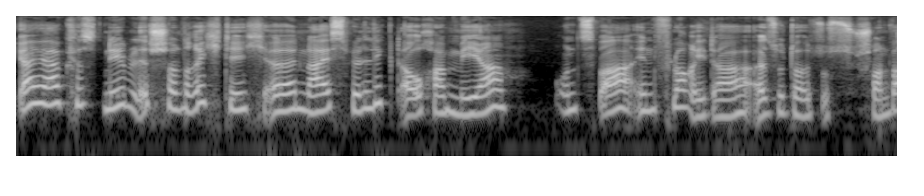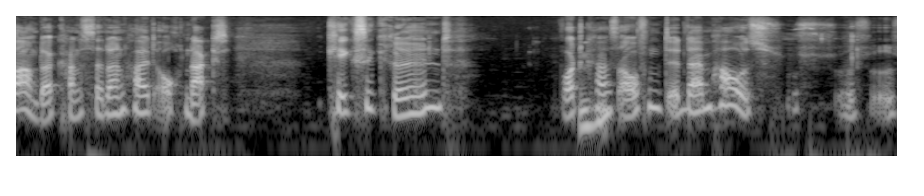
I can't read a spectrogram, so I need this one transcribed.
Ja, ja, Küstennebel ist schon richtig. Äh, Niceville liegt auch am Meer. Und zwar in Florida. Also da ist es schon warm. Da kannst du dann halt auch nackt Kekse grillend, Wodkas Mhm. auf und in deinem Haus. Das, das, das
